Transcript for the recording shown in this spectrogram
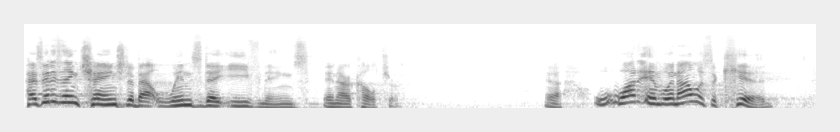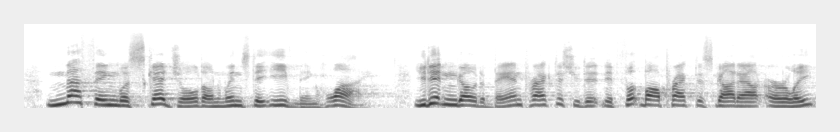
Has anything changed about Wednesday evenings in our culture? Yeah. What, when I was a kid, nothing was scheduled on Wednesday evening. Why? You didn't go to band practice. You didn't, if football practice got out early,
